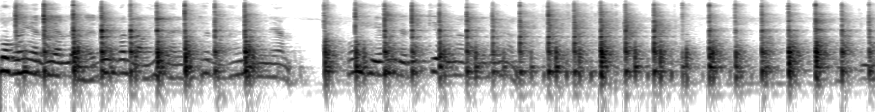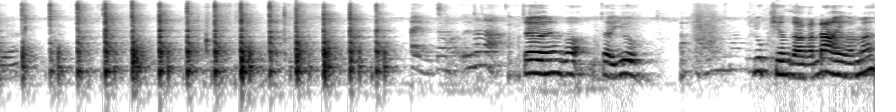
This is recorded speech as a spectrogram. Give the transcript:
รวบให้เอียนๆเลยไหนเรื่องบ้านหลังให้ไหนให้หลังให้เนียนๆเพราะเฮียไม่ได้เกี่ยวนั่นไม่ได้นั่นเกลือไอ้จังเอ้ยนั่นอะเนั่นก็เจออยู่ยุกเคียงกับกระด้างก่อนมั้ย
